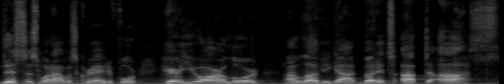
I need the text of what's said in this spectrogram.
this is what I was created for. Here you are, Lord. I love you, God. But it's up to us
